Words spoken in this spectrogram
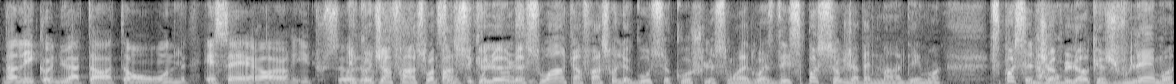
dans l'inconnu, à tâtons, on essaie-erreur et tout ça. Écoute, Jean-François, penses-tu que le, soir, quand François Legault se couche le soir, il doit se dire, c'est pas ça que j'avais demandé, moi. C'est pas ce job-là que je voulais, moi.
